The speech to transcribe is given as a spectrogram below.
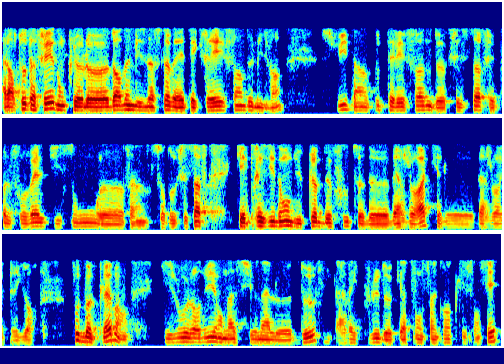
Alors tout à fait, donc le Dordogne Business Club a été créé fin 2020 suite à un coup de téléphone de Christophe et Paul Fauvel qui sont, euh, enfin surtout Christophe, qui est président du club de foot de Bergerac, le Bergerac Périgord Football Club, qui joue aujourd'hui en National 2 avec plus de 450 licenciés.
